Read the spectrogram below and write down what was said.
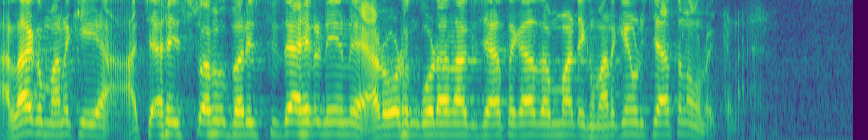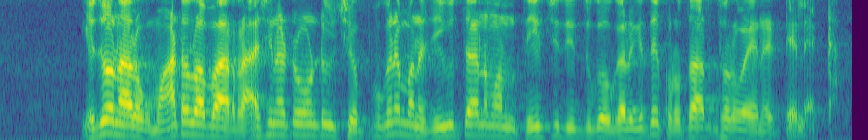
అలాగ మనకి ఆచార్యస్వామి పరిస్థితి ఆయన నేను ఏడవడం కూడా నాకు చేత కాదన్నమాట. ఇక మనకేమిటి చేతనం ఇక్కడ? ఏదో నాలుగు మాటలు వారు రాసినటువంటివి చెప్పుకుని మన జీవితాన్ని మనం తీర్చిదిద్దుకోగలిగితే కృతార్థులం అయినట్టే లెక్క.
